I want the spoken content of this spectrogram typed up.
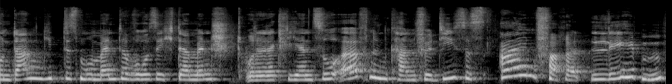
Und dann gibt es Momente, wo sich der Mensch oder der Klient so öffnen kann für dieses einfache Leben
